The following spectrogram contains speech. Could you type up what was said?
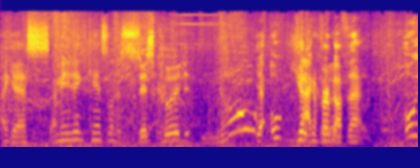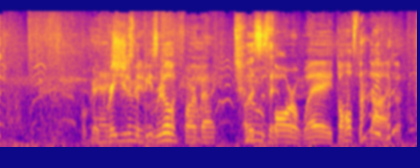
I guess. I mean, he didn't cancel in his. this could no. Yeah. Oh, you got it confirmed off that. Oh. Okay, yeah, great use of the shimmied B real skill. far back. Too oh, this is it. far away. Oh, Dolphin not. What dive.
